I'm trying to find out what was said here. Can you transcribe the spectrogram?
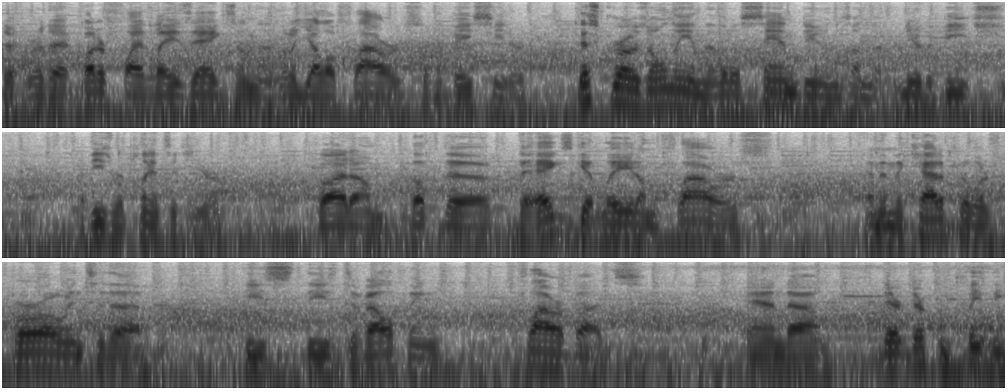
the, where the butterfly lays eggs on the little yellow flowers of the bay cedar. This grows only in the little sand dunes on the, near the beach. Uh, these were planted here but um, the, the, the eggs get laid on the flowers, and then the caterpillars burrow into the these these developing flower buds, and um, they're they're completely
